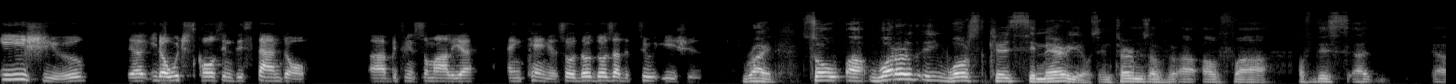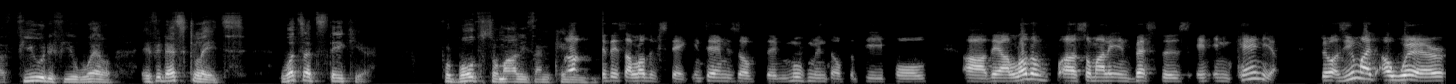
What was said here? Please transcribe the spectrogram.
issue uh, you know, which is causing this standoff uh, between Somalia and Kenya. So th- those are the two issues. Right. So, uh, what are the worst case scenarios in terms of uh, of uh, of this uh, feud, if you will? If it escalates, what's at stake here for both Somalis and Kenyans? there's a lot of stake in terms of the movement of the people. there are a lot of Somali investors in, in Kenya so as you might aware,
